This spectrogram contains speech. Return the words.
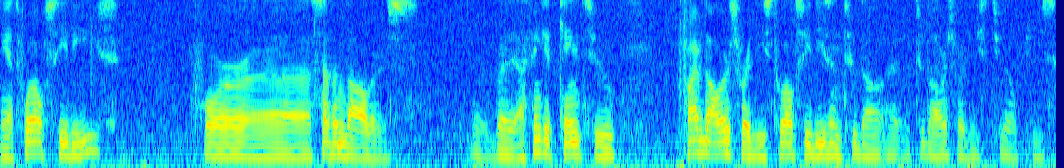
Yeah, 12 CDs for uh, seven dollars. But I think it came to five dollars for these 12 CDs and uh, two dollars for these two LPs.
